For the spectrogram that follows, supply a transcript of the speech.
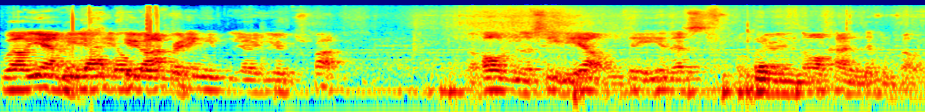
Well, yeah, I mean, You got if no if you're way. operating your, your truck, holding the CDL, see, that's, you're in all kinds of different trouble.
